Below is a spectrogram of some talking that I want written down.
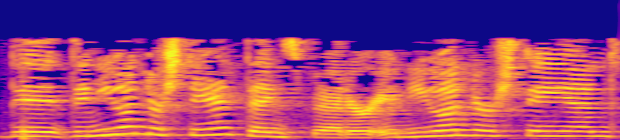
then, then you understand things better and you understand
